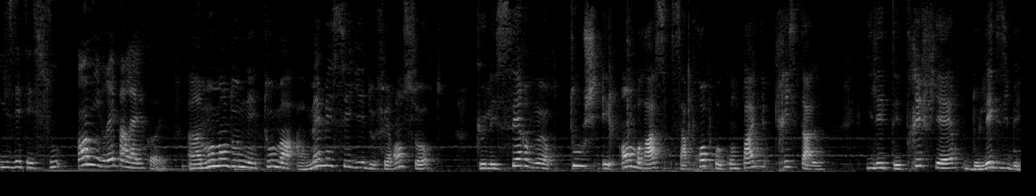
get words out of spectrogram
Ils étaient sous, enivrés par l'alcool. À un moment donné, Thomas a même essayé de faire en sorte que les serveurs touchent et embrassent sa propre compagne Cristal. Il était très fier de l'exhiber.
